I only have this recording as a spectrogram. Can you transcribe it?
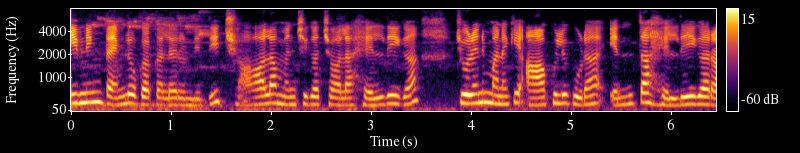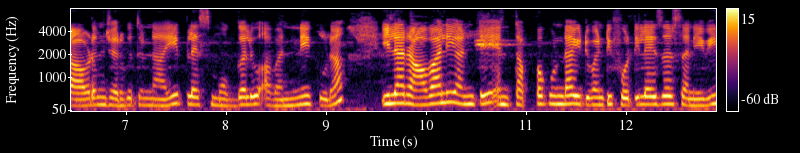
ఈవినింగ్ టైంలో ఒక కలర్ ఉండిద్ది. చాలా మంచిగా చాలా హెల్దీగా చూడండి మనకి ఆకులు కూడా ఎంత హెల్తీగా రావడం జరుగుతున్నాయి. ప్లస్ మొగ్గలు అవన్నీ కూడా ఇలా రావాలి అంటే తప్పకుండా ఇటువంటి ఫర్టిలైజర్స్ అనేవి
